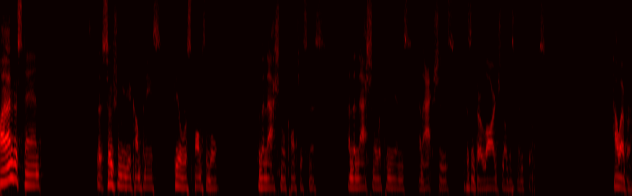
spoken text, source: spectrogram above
I understand that social media companies feel responsible for the national consciousness and the national opinions and actions because of their large levels of influence. However,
